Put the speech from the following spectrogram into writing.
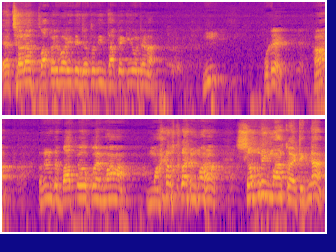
এছাড়া বাপের বাড়িতে যতদিন থাকে কি ওঠে না? হম? ওঠে? হ্যাঁ? ওখানে তো বাপেও কয় মা মায়ও কয় মা, সবই মা কয়, ঠিক না?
